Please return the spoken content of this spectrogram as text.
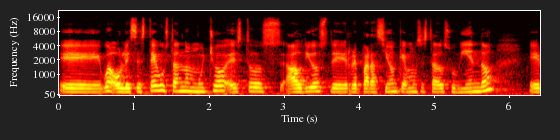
eh, bueno, o les esté gustando mucho estos audios de reparación que hemos estado subiendo. Eh,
